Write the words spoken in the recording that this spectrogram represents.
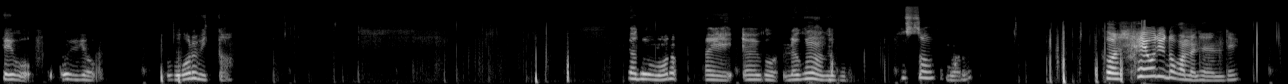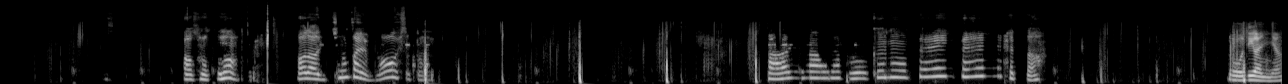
그리고 어, 야, 워름 있다. 야, 너 워름 아니, 야 이거 레고나 너 이거 했어 워름? 그거 세오디도 가면 되는데. 아 그렇구나. 아 나 지금까지 뭐 하고 있었던 거야? 달라라 broken baby 했다. 너 어디 갔냐?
